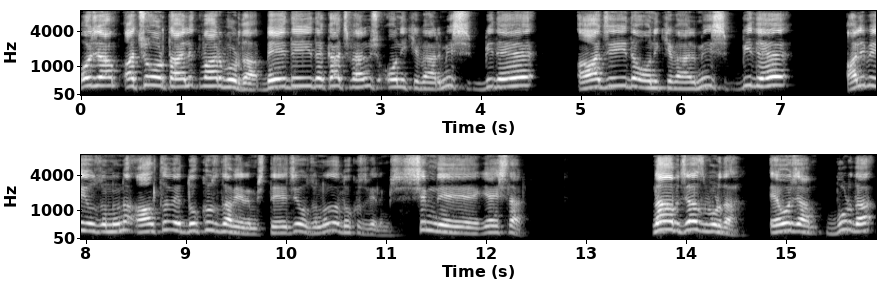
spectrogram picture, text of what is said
Hocam açı ortaylık var burada. BD'yi de kaç vermiş? 12 vermiş. Bir de AC'yi de 12 vermiş. Bir de Ali Bey uzunluğunu 6 ve 9 da verilmiş. DC uzunluğu da 9 verilmiş. Şimdi gençler ne yapacağız burada? E hocam burada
